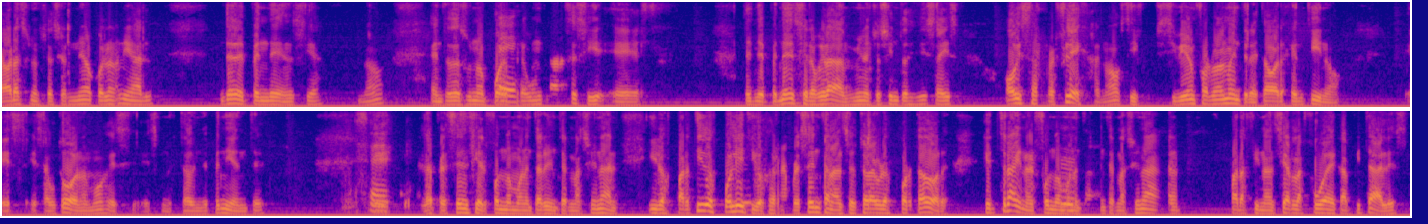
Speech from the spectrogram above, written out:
ahora es una situación neocolonial de dependencia, ¿no? Entonces uno puede preguntarse si eh, la independencia lograda en 1816 hoy se refleja, ¿no? Si, si bien formalmente el Estado argentino es, es autónomo, es, es, un Estado independiente, eh, la presencia del Fondo Monetario Internacional y los partidos políticos que representan al sector agroexportador, que traen al Fondo mm. Monetario Internacional para financiar la fuga de capitales,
